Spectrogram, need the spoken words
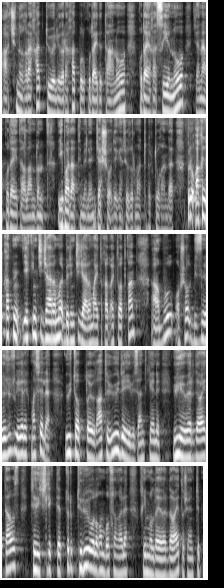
А чыныгы ырахат түбөлүк ырахат бул кудайды таануу кудайга сыйынуу жана кудай тааламдын ибадаты менен жашоо деген сөз урматтуу бир туугандар. Бирок акыйкаттын экинчи жарымы биринчи жарымы айтып аткан бул ошол биздин өзүбүзгө керек маселе. Үй топтойбуз аты үй дейбиз. Анткени үйө бер деп айтабыз тиричилик деп туруп тирүү болгон болсоң эле кыймылдай бер деп айтат ошентип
